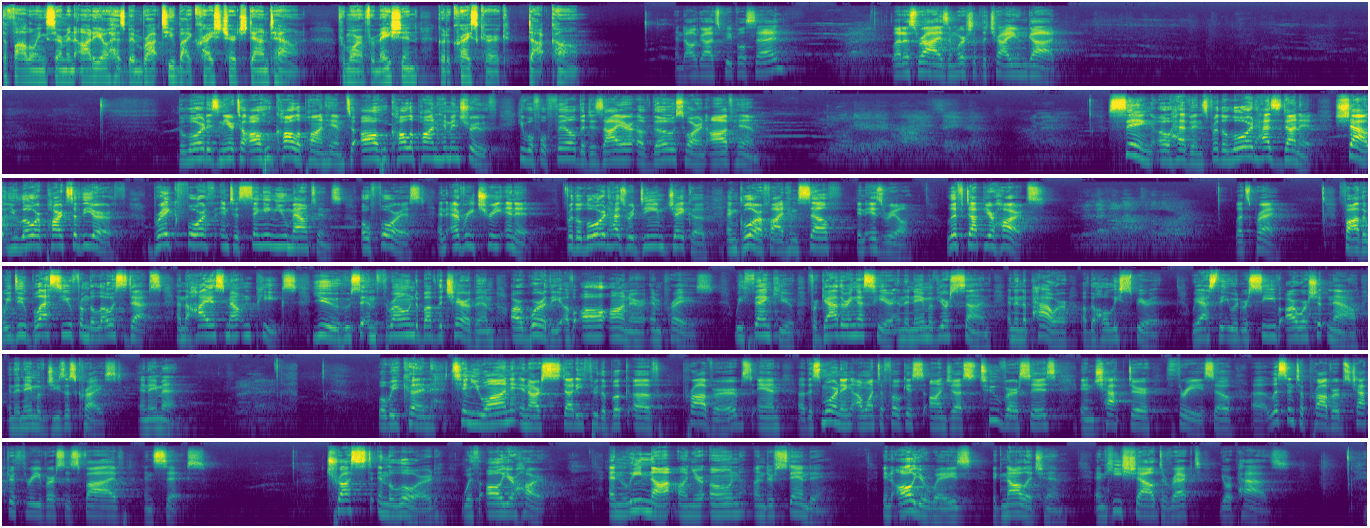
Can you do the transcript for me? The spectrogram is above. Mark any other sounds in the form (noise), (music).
The following sermon audio has been brought to you by Christchurch Downtown. For more information, go to christkirk.com. And all God's people said, Amen. Let us rise and worship the triune God. The Lord is near to all who call upon him, to all who call upon him in truth. He will fulfill the desire of those who are in awe of him. Sing, O heavens, for the Lord has done it. Shout, you lower parts of the earth. Break forth into singing, you mountains, O forest, and every tree in it. For the Lord has redeemed Jacob and glorified himself in Israel. Lift up your hearts. Let's pray. Father, we do bless you from the lowest depths and the highest mountain peaks. You, who sit enthroned above the cherubim, are worthy of all honor and praise. We thank you for gathering us here in the name of your Son and in the power of the Holy Spirit. We ask that you would receive our worship now in the name of Jesus Christ, and amen. Well, we continue on in our study through the book of Proverbs, and uh, this morning I want to focus on just two verses in chapter 3. So uh, listen to Proverbs chapter 3, verses 5 and 6. Trust in the Lord with all your heart, and lean not on your own understanding. In all your ways, acknowledge him, and he shall direct your paths.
